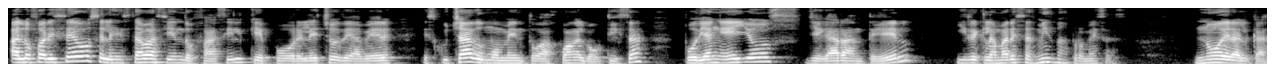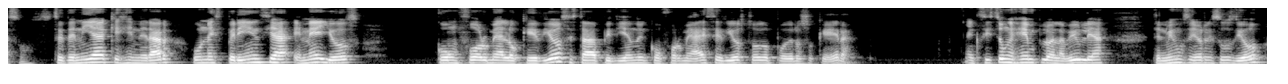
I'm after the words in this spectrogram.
A los fariseos se les estaba haciendo fácil que por el hecho de haber escuchado un momento a Juan el Bautista, podían ellos llegar ante él y reclamar esas mismas promesas. No era el caso. Se tenía que generar una experiencia en ellos conforme a lo que Dios estaba pidiendo y conforme a ese Dios todopoderoso que era. Existe un ejemplo en la Biblia del mismo Señor Jesús dio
